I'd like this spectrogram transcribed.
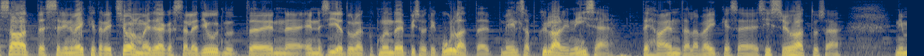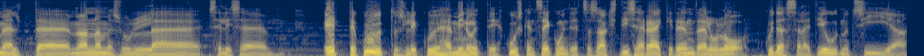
saates selline väike traditsioon, ma ei tea, kas sa oled jõudnud enne, enne siia tulekut mõnda episoodi kuulata, et meil saab külaline ise teha endale väikese sissejuhatuse. nimelt me anname sulle sellise ettekujutusliku ühe minuti ehk kuuskümmend sekundit, sa saaksid ise rääkida enda eluloo, kuidas sa oled jõudnud siia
